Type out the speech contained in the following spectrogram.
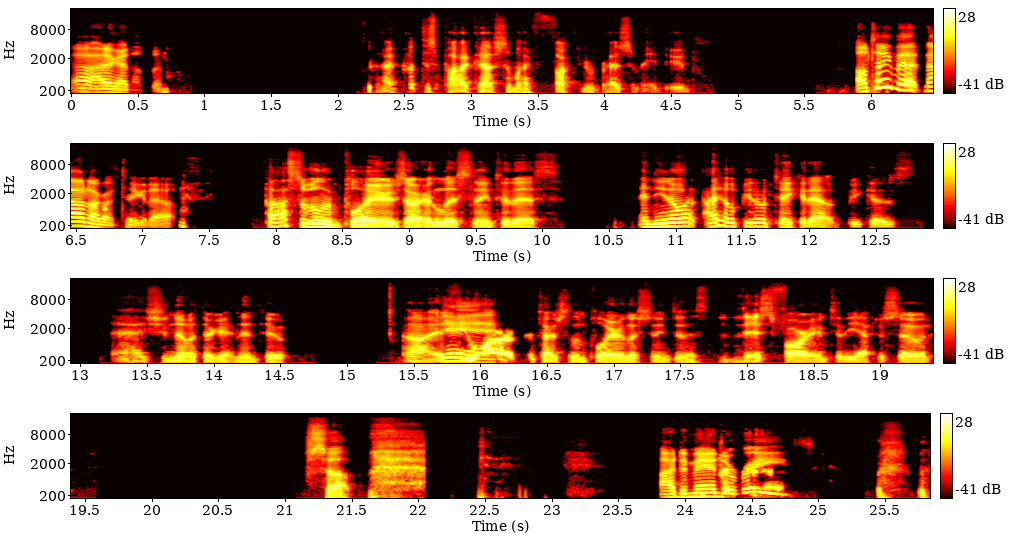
Uh, I got nothing. I put this podcast on my fucking resume, dude. I'll take that. No, I'm not going to take it out. Possible employers are listening to this, and you know what? I hope you don't take it out because I should know what they're getting into. Uh, if you are a potential employer listening to this this far into the episode, sup? I demand a raise.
